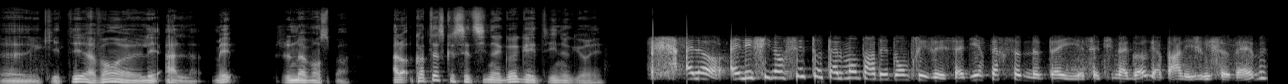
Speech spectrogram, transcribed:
euh, qui était avant euh, les Halles. Mais je ne m'avance pas. Alors, quand est-ce que cette synagogue a été inaugurée? Alors, elle est financée totalement par des dons privés, c'est-à-dire personne ne paye cette synagogue à part les juifs eux-mêmes.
